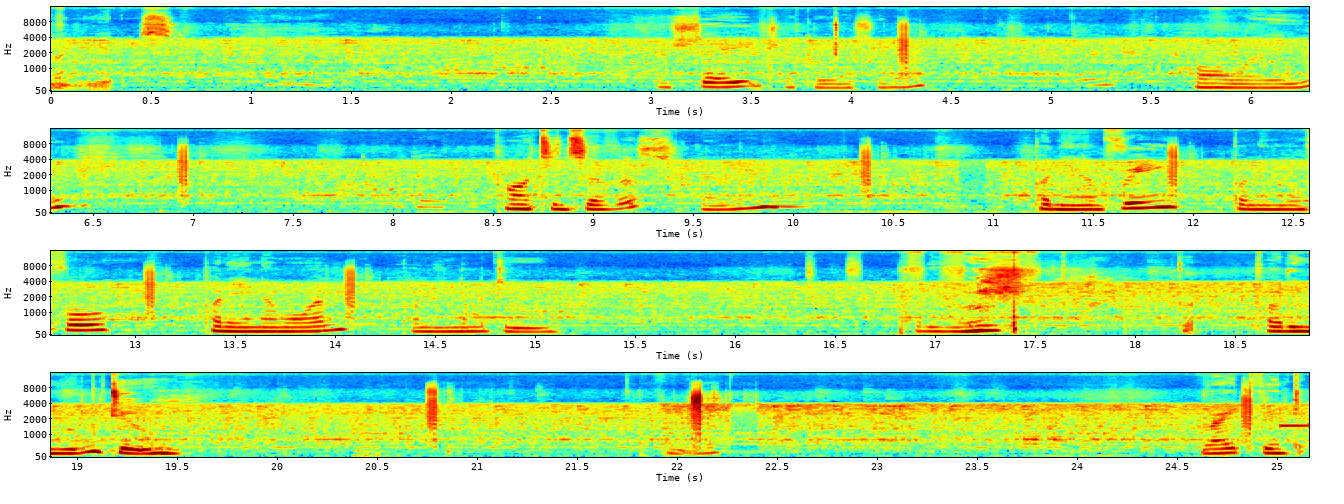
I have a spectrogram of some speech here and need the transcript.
Not yes. Sage. Okay, I see that. Hallway. Content service. Okay. Putting number three. Putting number four. Putting number one. Putting number two. Party room. Party room two. Okay. Right winter.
